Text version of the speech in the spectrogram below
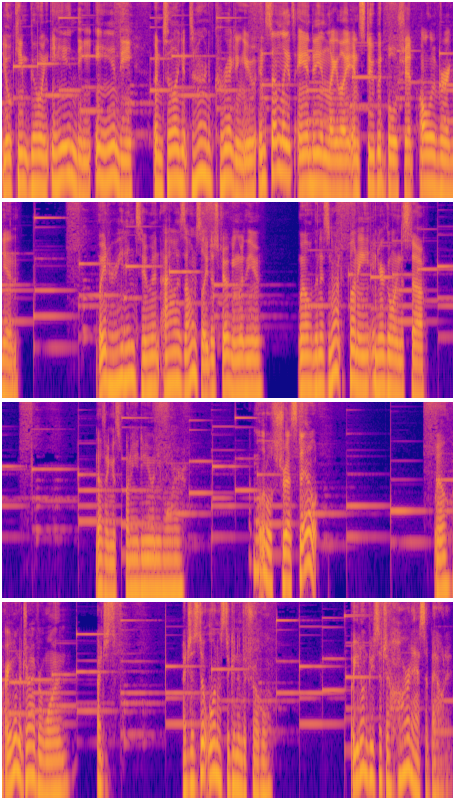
You'll keep going, Andy, Andy, until I get tired of correcting you, and suddenly it's Andy and Leyley and stupid bullshit all over again. Way to read into it. I was honestly just joking with you. Well, then it's not funny and you're going to stop. Nothing is funny to you anymore. I'm a little stressed out. Well, are you going to drive or one? I just... I just don't want us to get into trouble. But you don't be such a hard ass about it.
